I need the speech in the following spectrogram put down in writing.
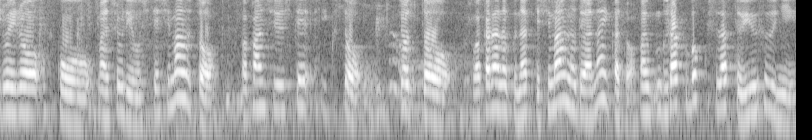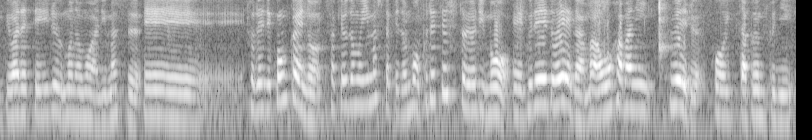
いろいろこう、まあ、処理をしてしまうと、まあ、監修していくとちょっと分からなくなってしまうのではないかと、まあ、ブラックボックスだというふうに言われているものもあります。えーそれで今回の先ほども言いましたけどもプレテストよりも、えグレード A がま大幅に増えるこういった分布に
